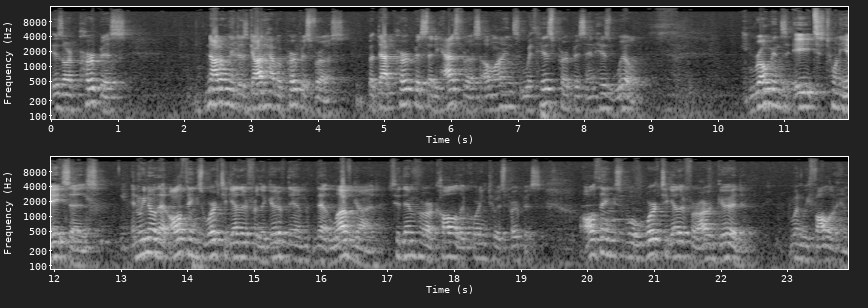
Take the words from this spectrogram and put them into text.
is our purpose, not only does God have a purpose for us, but that purpose that He has for us aligns with His purpose and His will. Romans 8 28 says, And we know that all things work together for the good of them that love God, to them who are called according to his purpose. All things will work together for our good when we follow him.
